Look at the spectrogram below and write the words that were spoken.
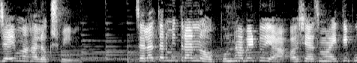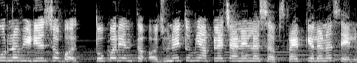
जय महालक्ष्मी. चला तर मित्रांनो पुन्हा भेटूया अशाच माहितीपूर्ण व्हिडिओ सोबत. तोपर्यंत अजूनही तुम्ही आपल्या चॅनेलला सबस्क्राईब केलं नसेल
